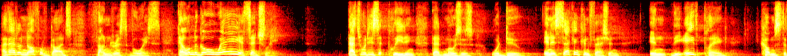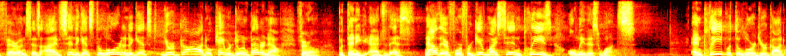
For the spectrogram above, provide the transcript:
I've had enough of God's thunderous voice. Tell him to go away, essentially. That's what he's pleading that Moses would do. In his second confession, in the eighth plague, comes to Pharaoh and says, I've sinned against the Lord and against your God. Okay, we're doing better now, Pharaoh. But then he adds this Now, therefore, forgive my sin, please, only this once. And plead with the Lord your God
